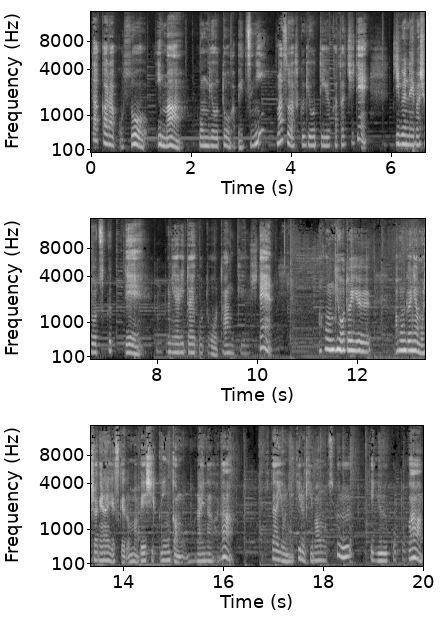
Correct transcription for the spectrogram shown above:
たからこそ、今、本業とは別に、まずは副業っていう形で自分の居場所を作って、本当にやりたいことを探求して、本業という本業には申し訳ないですけど、まあ、ベーシックインカムをもらいながら、生きたいように生きる基盤を作るっていうことが、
